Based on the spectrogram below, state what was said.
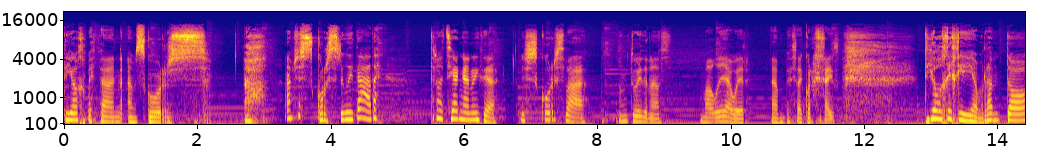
Diolch Bethan am sgwrs. Oh, am just sgwrs rili really da, de. Dyna ti angen weithiau. Just sgwrs dda. Yn dwy ddynas. Malu awyr am bethau gwrachaidd. Diolch i chi am rando.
